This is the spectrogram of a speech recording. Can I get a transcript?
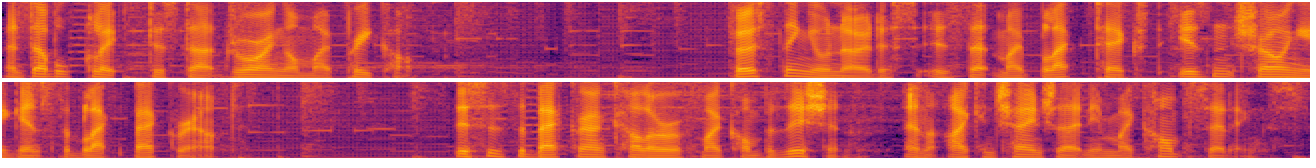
and double click to start drawing on my pre-comp. First thing you'll notice is that my black text isn't showing against the black background. This is the background color of my composition, and I can change that in my comp settings.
